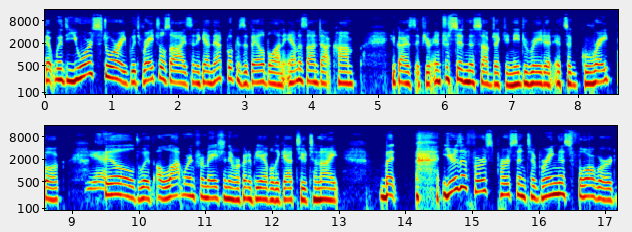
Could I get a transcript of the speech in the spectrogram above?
that with your story, with Raechel's Eyes, and again, that book is available on Amazon.com. You guys, if you're interested in this subject, you need to read it. It's a great book Yeah. filled with a lot more information than we're going to be able to get to tonight. But you're the first person to bring this forward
